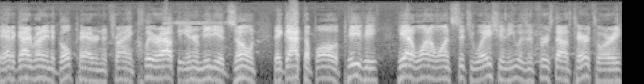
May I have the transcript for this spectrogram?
they had a guy running a go pattern to try and clear out the intermediate zone. They got the ball to Peavy. He had a one-on-one situation. He was in first down territory,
